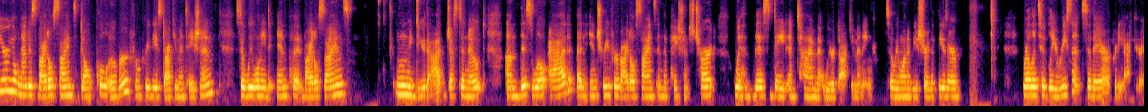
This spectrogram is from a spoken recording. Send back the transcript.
Here you'll notice vital signs don't pull over from previous documentation. So we will need to input vital signs. When we do that, just a note, um, this will add an entry for vital signs in the patient's chart with this date and time that we're documenting. So we want to be sure that these are relatively recent, so they are pretty accurate.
